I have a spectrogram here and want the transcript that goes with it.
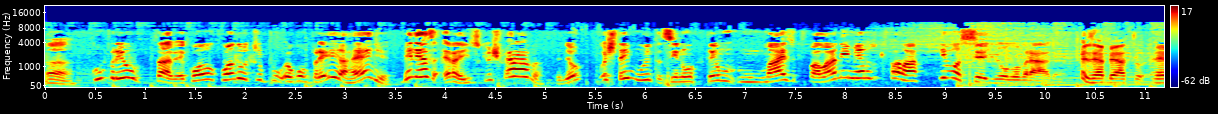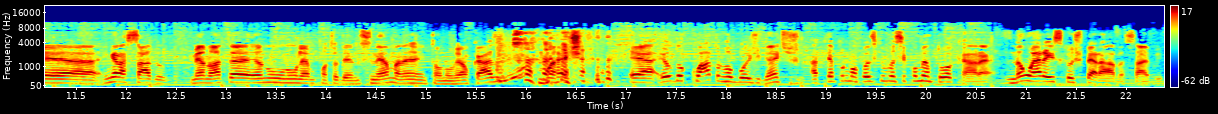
Ah. cumpriu, sabe? Quando, quando, tipo, eu comprei a Red, beleza, era isso que eu esperava, entendeu? Gostei muito, assim, não tenho mais o que falar, nem menos o que falar. E você, Diogo Braga? Pois é, Beto, é engraçado. Minha nota, eu não, não lembro quanto eu dei no cinema, né? Então não vem ao caso. Mas é, eu dou quatro robôs gigantes, até por uma coisa que você comentou, cara. Não era isso que eu esperava, sabe?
